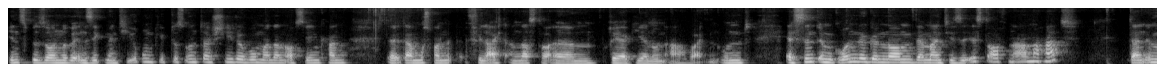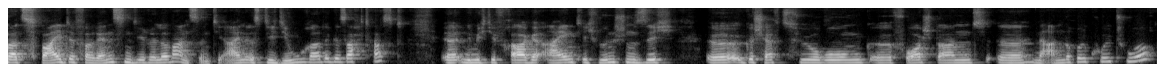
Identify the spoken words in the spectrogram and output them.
Insbesondere in Segmentierung gibt es Unterschiede, wo man dann auch sehen kann, äh, da muss man vielleicht anders ähm, reagieren und arbeiten. Und es sind im Grunde genommen, wenn man diese Ist-Aufnahme hat, dann immer zwei Differenzen, die relevant sind. Die eine ist die, die du gerade gesagt hast, äh, nämlich die Frage, eigentlich wünschen sich äh, Geschäftsführung, äh, Vorstand äh, eine andere Kultur.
